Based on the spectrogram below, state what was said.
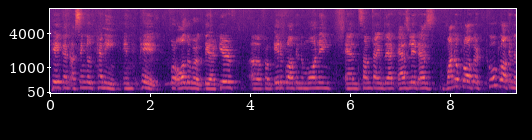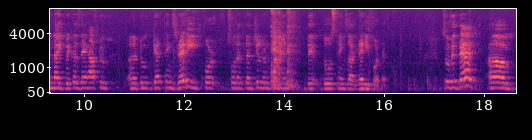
taken a single penny in pay for all the work. They are here uh, from 8 o'clock in the morning and sometimes they're as late as 1 o'clock or 2 o'clock in the night because they have to, uh, to get things ready for, so that when children come in, they, those things are ready for them. So with that um,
